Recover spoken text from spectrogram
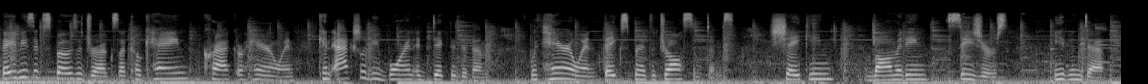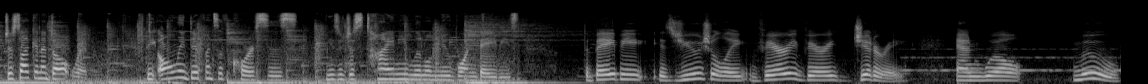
Babies exposed to drugs like cocaine, crack, or heroin can actually be born addicted to them. With heroin, they experience withdrawal symptoms, shaking, vomiting, seizures, even death, just like an adult would. The only difference, of course, is these are just tiny little newborn babies. The baby is usually very, very jittery and will move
